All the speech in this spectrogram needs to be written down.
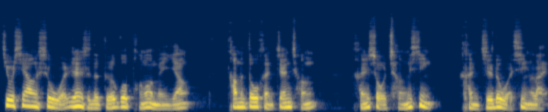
就像是我认识的德国朋友们一样，他们都很真诚，很守诚信，很值得我信赖。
